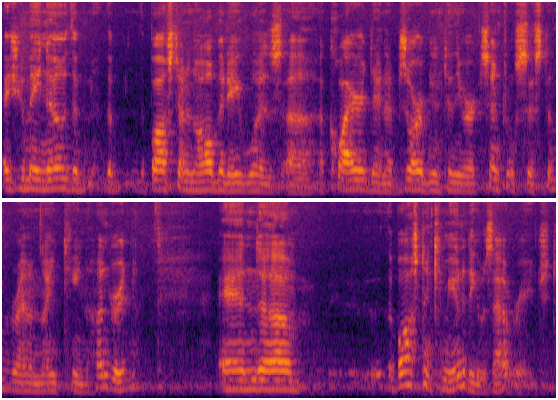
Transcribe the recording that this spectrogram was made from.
As you may know, the, the, the Boston and Albany was uh, acquired and absorbed into the New York Central system around 1900, and um, the Boston community was outraged.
